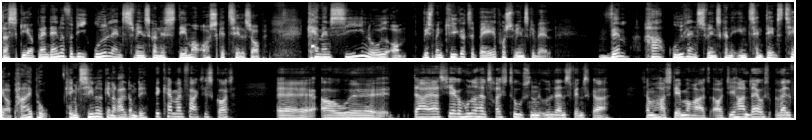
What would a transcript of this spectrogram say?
der sker. Blandt andet fordi udlandssvenskernes stemmer også skal tælles op. Kan man sige noget om, hvis man kigger tilbage på svenske valg, hvem har udlandssvenskerne en tendens til at pege på? Kan man sige noget generelt om det? Det kan man faktisk godt. Uh, og uh, der er cirka 150.000 udlandssvenskere som har stemmeret, og de har en lav valg,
